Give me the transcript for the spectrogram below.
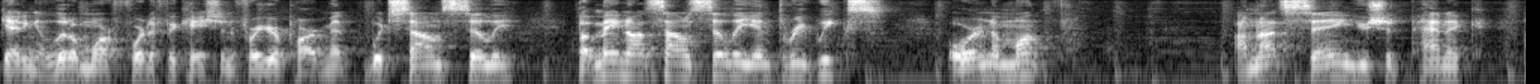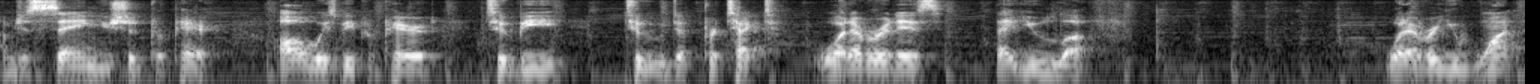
getting a little more fortification for your apartment, which sounds silly, but may not sound silly in three weeks or in a month. I'm not saying you should panic, I'm just saying you should prepare. Always be prepared to be to, to protect whatever it is that you love. Whatever you want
